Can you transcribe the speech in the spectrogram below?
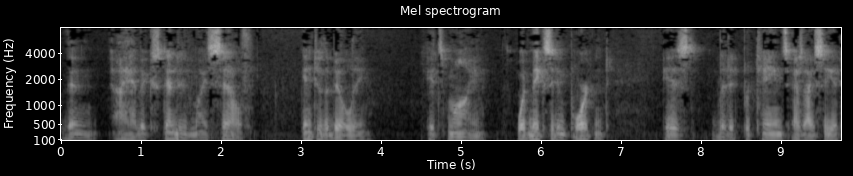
then I have extended myself into the building. It's mine. What makes it important is that it pertains, as I see it,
